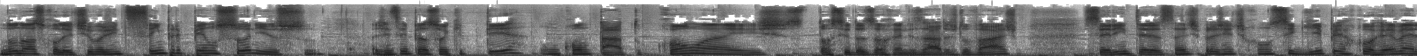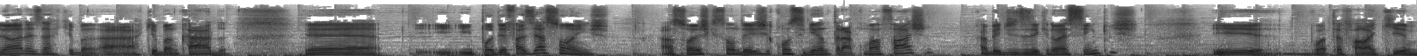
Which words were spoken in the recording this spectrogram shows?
no nosso coletivo a gente sempre pensou nisso. A gente sempre pensou que ter um contato com as torcidas organizadas do Vasco seria interessante para a gente conseguir percorrer melhor as arquiban a arquibancada é, e, e poder fazer ações. Ações que são desde conseguir entrar com uma faixa, acabei de dizer que não é simples, e vou até falar aqui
